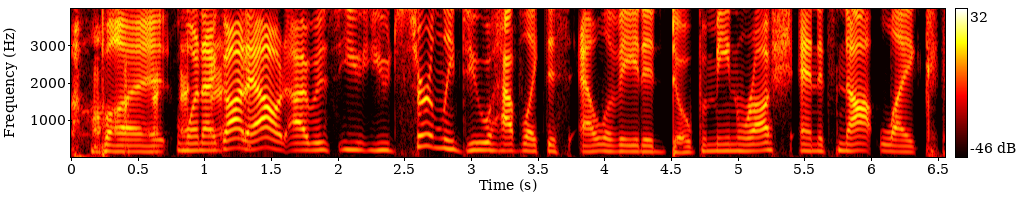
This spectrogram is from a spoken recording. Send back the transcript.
but when i got out i was you you certainly do have like this elevated dopamine rush and it's not like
